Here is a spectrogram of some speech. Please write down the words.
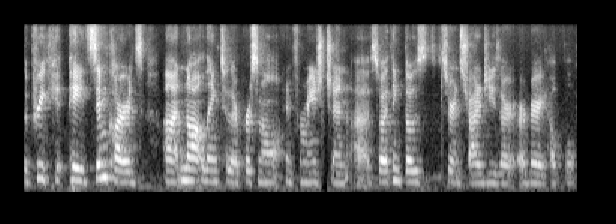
the prepaid SIM cards uh, not linked to their personal information. Uh, so I think those certain strategies are, are very helpful.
